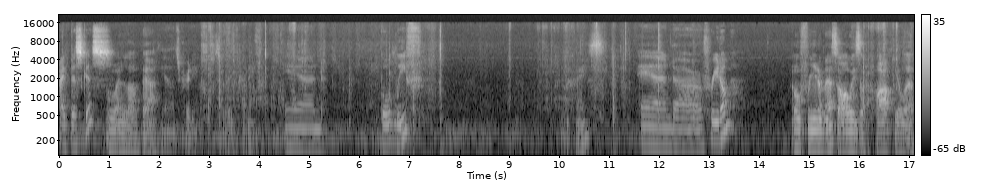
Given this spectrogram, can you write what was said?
hibiscus. Oh, I love that. Yeah, that's pretty. It's very pretty. And gold leaf. Nice. And uh, freedom. Oh, freedom. That's always a popular.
